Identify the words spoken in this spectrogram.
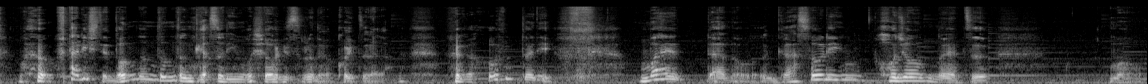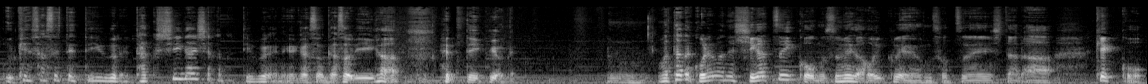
2人してどんどんどんどんガソリンを消費するのよこいつらが。だから本当に前あのガソリン補助のやつもう受けさせてっていうぐらいタクシー会社かなっていうぐらいねガソガソリンが減っていくよね。うん。まあ、ただこれはね4月以降娘が保育園卒園したら結構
